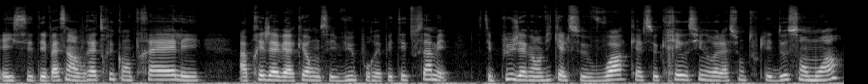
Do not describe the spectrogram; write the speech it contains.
et il s'était passé un vrai truc entre elles. Et après j'avais à cœur, on s'est vu pour répéter tout ça, mais c'était plus j'avais envie qu'elles se voient, qu'elles se créent aussi une relation toutes les deux sans moi.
